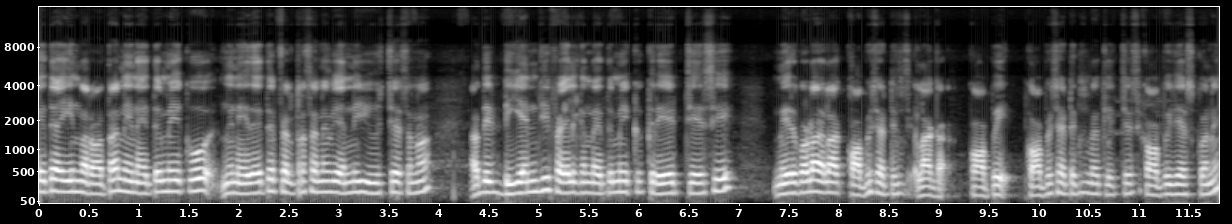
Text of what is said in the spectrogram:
అయితే అయిన తర్వాత నేనైతే మీకు నేను ఏదైతే ఫిల్టర్స్ అనేవి అన్నీ యూజ్ చేశానో అది డిఎన్జి ఫైల్ కింద అయితే మీకు క్రియేట్ చేసి మీరు కూడా ఇలా కాపీ సెట్టింగ్స్ ఇలాగ కాపీ కాపీ సెట్టింగ్స్ మీద క్లిక్ చేసి కాపీ చేసుకొని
